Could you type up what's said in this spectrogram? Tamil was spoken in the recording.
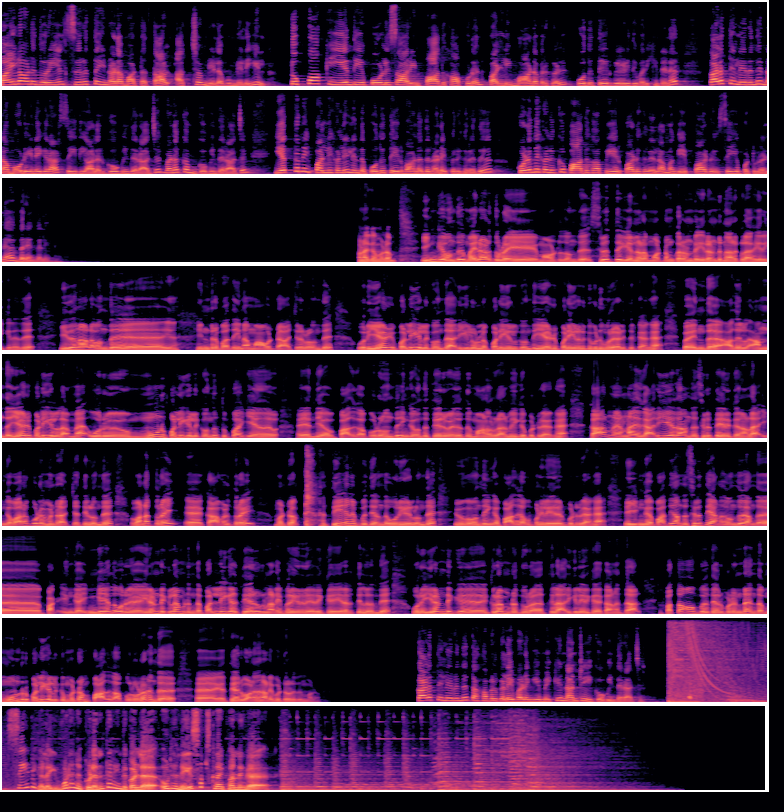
மயிலாடுதுறையில் சிறுத்தை நடமாட்டத்தால் அச்சம் நிலவும் நிலையில் துப்பாக்கி ஏந்திய போலீசாரின் பாதுகாப்புடன் பள்ளி மாணவர்கள் பொதுத் தேர்வு எழுதி வருகின்றனர். களத்திலிருந்து நம்மோடு இணைகிறார் செய்தியாளர் கோவிந்தராஜன். வணக்கம் கோவிந்தராஜன். எத்தனை பள்ளிகளில் இந்த பொதுத் தேர்வானது நடைபெறுகிறது? குழந்தைகளுக்கு பாதுகாப்பு ஏற்பாடுகள் எல்லாம் அங்கு ஏற்பாடு செய்யப்பட்டுள்ளன. விவரங்கள் என்ன? வணக்கம் மேடம். இங்கே வந்து மயிலாடுதுறை மாவட்டத்தில் வந்து சிறுத்தைகள் நடமாட்டம் கடந்த இரண்டு நாட்களாக இருக்கிறது. இதனால் வந்து இன்று பார்த்திங்கன்னா மாவட்ட ஆட்சியர்கள் வந்து ஒரு ஏழு பள்ளிகளுக்கு வந்து அருகில் உள்ள பள்ளிகளுக்கு வந்து ஏழு பள்ளிகளுக்கு விடுமுறை அளித்திருக்காங்க. இப்போ இந்த அதில் அந்த ஏழு பள்ளிகள் இல்லாமல் ஒரு மூணு பள்ளிகளுக்கு வந்து துப்பாக்கி ஏந்திய பாதுகாப்போடு வந்து இங்கே வந்து தேர்வு எழுதத்துக்கு மாணவர்கள் அனுமதிக்கப்பட்டிருக்காங்க. காரணம் என்ன இங்கே அருகே தான் அந்த சிறுத்தை இருக்கிறனால இங்கே வரக்கூடும் என்ற அச்சத்தில் வந்து வனத்துறை காவல்துறை மற்றும் தீயணைப்பு சேர்ந்த ஊழியர்கள் வந்து இவங்க வந்து இங்கே பாதுகாப்பு பணியில் ஏற்பட்டிருக்காங்க. இங்கே பார்த்தீங்கன்னா அந்த சிறுத்தையானது வந்து அந்த பக் இங்கே இங்கேருந்து ஒரு இரண்டு கிலோமீட்டர் இந்த பள்ளிகள் தேர்வுகள் நடைபெறுகிற இருக்கிற இடத்திலிருந்து ஒரு இரண்டு கிலோமீட்டர் தூரத்தில் அருகில் இருக்கிற காரணத்தால் பத்தாம் வகுப்பு தேர்வுபடுகின்ற இந்த மூன்று பள்ளிகளுக்கு மட்டும் பாதுகாப்புடன் இந்த தேர்வானது நடைபெற்று வருது மேடம். களத்திலிருந்து தகவல்களை வழங்கியமைக்கு நன்றி கோவிந்தராஜன். செய்திகளை உடனுக்குடன் தெரிந்து கொள்ள உடனே சப்ஸ்கிரைப் பண்ணுங்க.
